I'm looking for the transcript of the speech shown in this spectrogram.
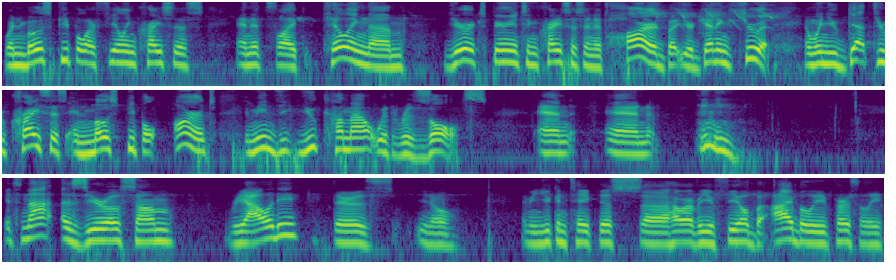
when most people are feeling crisis and it's like killing them, you're experiencing crisis and it's hard, but you're getting through it. And when you get through crisis and most people aren't, it means you come out with results. And and it's not a zero sum reality. There's, you know, I mean, you can take this uh, however you feel, but I believe personally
